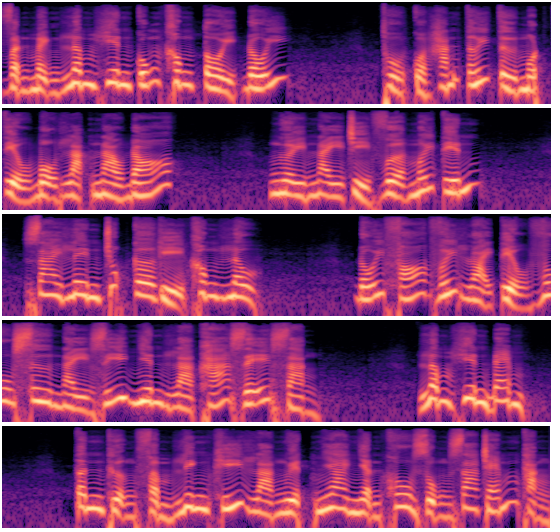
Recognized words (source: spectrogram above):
Vận mệnh Lâm Hiên cũng không tồi đối. Thủ của hắn tới từ một tiểu bộ lạc nào đó. Người này chỉ vừa mới tiến. Dai lên trúc cơ kỳ không lâu. Đối phó với loại tiểu vu sư này dĩ nhiên là khá dễ dàng. Lâm Hiên đem. Tân thượng phẩm linh khí là Nguyệt Nha nhận khu dụng ra chém thẳng.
